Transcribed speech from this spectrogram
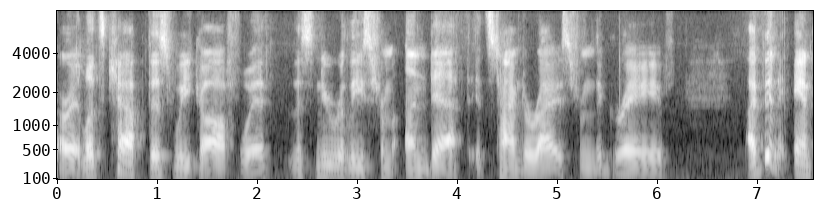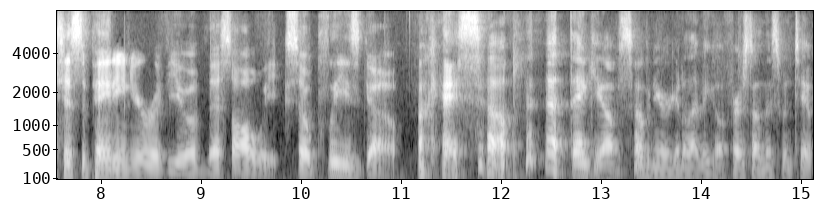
All right, let's cap this week off with this new release from Undeath. It's time to rise from the grave. I've been anticipating your review of this all week, so please go. Okay, so thank you. I was hoping you were going to let me go first on this one too.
